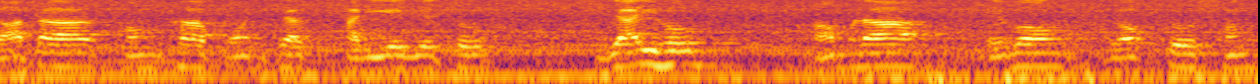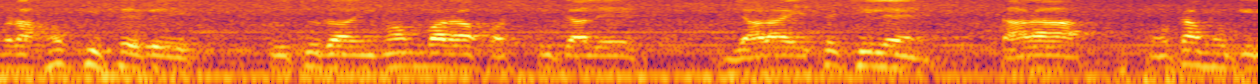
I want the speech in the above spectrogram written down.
দাতার সংখ্যা পঞ্চাশ ছাড়িয়ে যেত। যাই হোক আমরা এবং রক্ত সংগ্রাহক হিসেবে চুচুড়া ইমামবাড়া হসপিটালে যারা এসেছিলেন তারা মোটামুটি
